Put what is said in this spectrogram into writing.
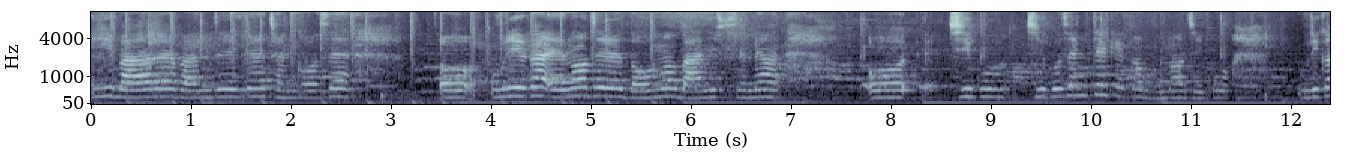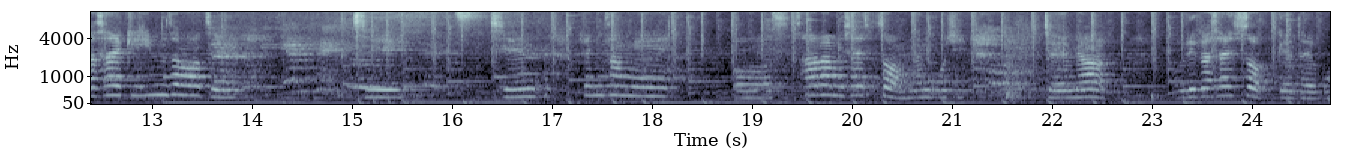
이 마을을 만들게 된 것은 어, 우리가 에너지를 너무 많이 쓰면 어, 지구, 지구 생태계가 무너지고 우리가 살기 힘들어진 행성이 어, 사람이 살 수 없는 곳이 되면 우리가 살 수 없게 되고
